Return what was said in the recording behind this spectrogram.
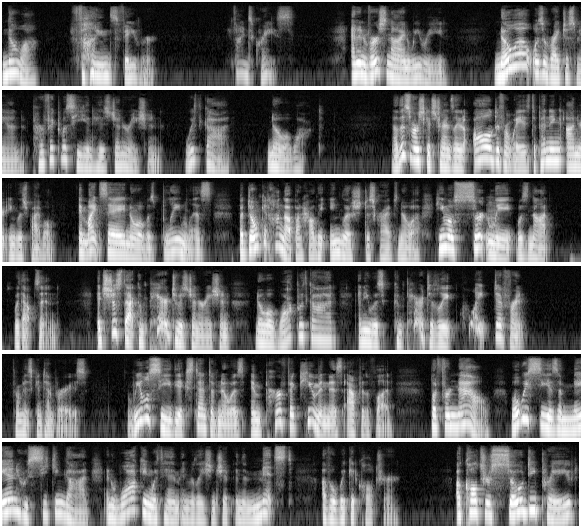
Noah finds favor, he finds grace. And in verse 9, we read Noah was a righteous man, perfect was he in his generation. With God, Noah walked. Now, this verse gets translated all different ways depending on your English Bible. It might say Noah was blameless, but don't get hung up on how the English describes Noah. He most certainly was not without sin. It's just that compared to his generation, Noah walked with God and he was comparatively quite different from his contemporaries. We will see the extent of Noah's imperfect humanness after the flood. But for now, what we see is a man who's seeking God and walking with him in relationship in the midst of a wicked culture. A culture so depraved,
